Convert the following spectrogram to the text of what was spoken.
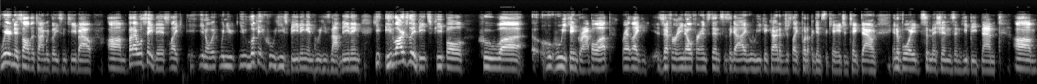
weirdness all the time with Gleison Tibau. Um, but I will say this, like, you know, when you you look at who he's beating and who he's not beating, he he largely beats people who uh who, who he can grapple up right? Like Zeffirino, for instance, is a guy who he could kind of just like put up against the cage and take down and avoid submissions, and he beat them. Um,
